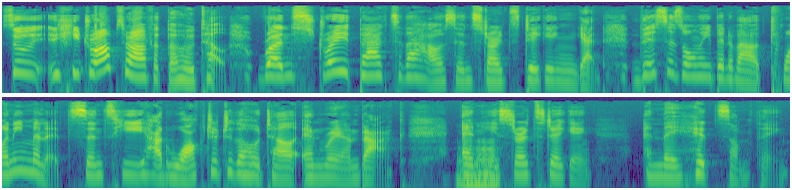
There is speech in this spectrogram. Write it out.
So he drops her off at the hotel, runs straight back to the house, and starts digging again. This has only been about 20 minutes since he had walked her to the hotel and ran back. And he starts digging, and they hit something.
